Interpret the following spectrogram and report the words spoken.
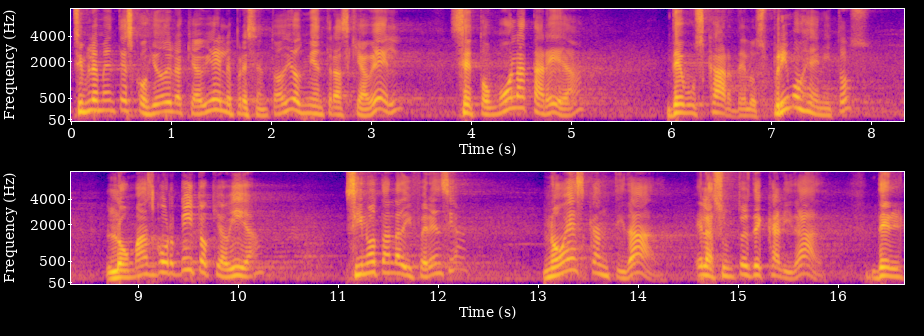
simplemente escogió de lo que había y le presentó a Dios, mientras que Abel se tomó la tarea de buscar de los primogénitos lo más gordito que había. ¿Sí notan la diferencia? No es cantidad, el asunto es de calidad, del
